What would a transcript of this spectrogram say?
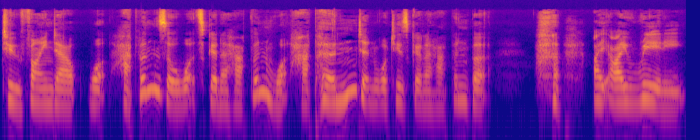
to find out what happens or what's going to happen, what happened and what is going to happen. But I, I really,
